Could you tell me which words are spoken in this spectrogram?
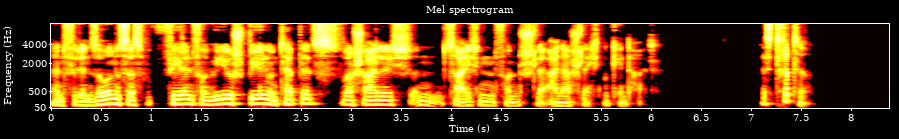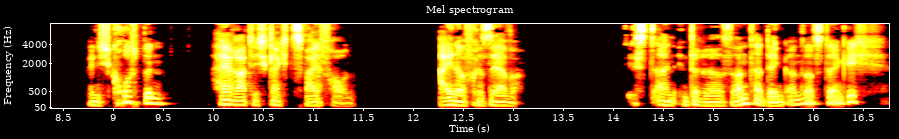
Denn für den Sohn ist das Fehlen von Videospielen und Tablets wahrscheinlich ein Zeichen von schle einer schlechten Kindheit. Das dritte. Wenn ich groß bin, heirate ich gleich zwei Frauen. Eine auf Reserve. Ist ein interessanter Denkansatz, denke ich.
